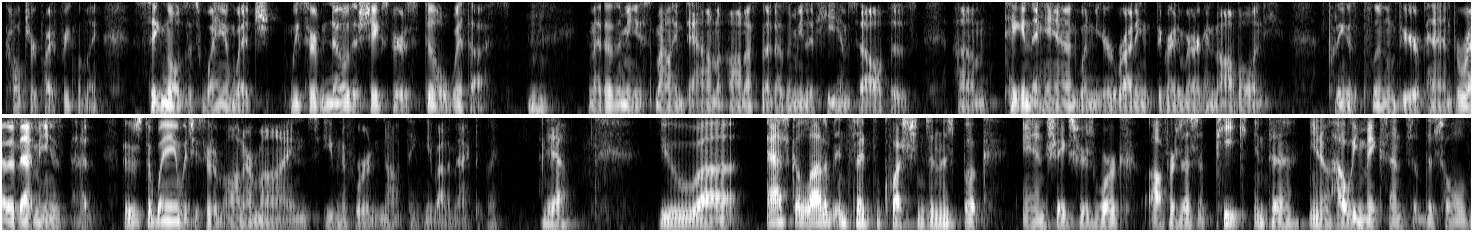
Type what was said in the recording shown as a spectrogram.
culture quite frequently signals this way in which we sort of know that Shakespeare is still with us. Mm. And that doesn't mean he's smiling down on us, and that doesn't mean that he himself is um, taking the hand when you're writing the great American novel and putting his plume through your pen. But rather, that means that there's just a way in which he's sort of on our minds, even if we're not thinking about him actively. Yeah. You uh, ask a lot of insightful questions in this book, and Shakespeare's work offers us a peek into, you know, how we make sense of this whole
